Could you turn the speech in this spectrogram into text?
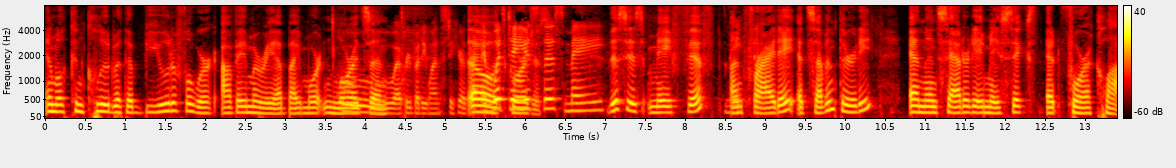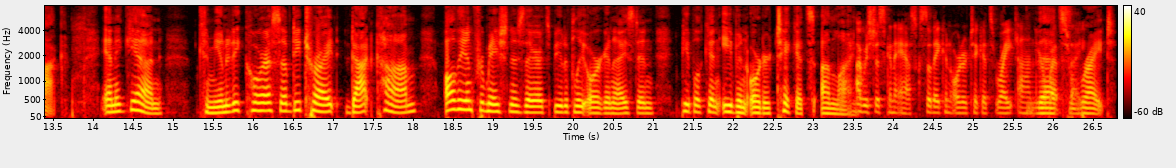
and we'll conclude with a beautiful work, Ave Maria, by Morton Lauridsen. Ooh, everybody wants to hear that. Oh, and what day gorgeous. is this? May? This is May 5th May on 5th. Friday at 7.30, and then Saturday, May 6th at 4 o'clock. And again, communitychorusofdetroit.com. All the information is there. It's beautifully organized, and people can even order tickets online. I was just going to ask, so they can order tickets right on your That's website. right.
